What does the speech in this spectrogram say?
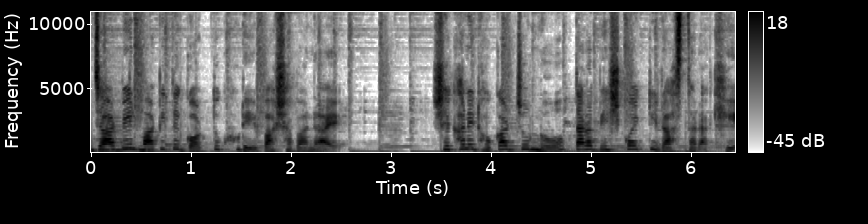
জারবিল মাটিতে গর্ত খুঁড়ে বাসা বানায়। সেখানে ঢোকার জন্য তারা বেশ কয়েকটি রাস্তা রাখে।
